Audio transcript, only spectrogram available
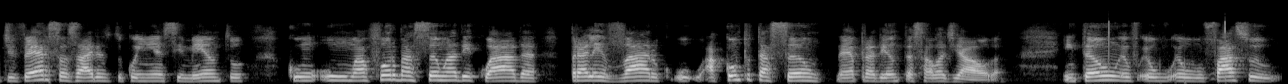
diversas áreas do conhecimento com uma formação adequada para levar o, a computação né, para dentro da sala de aula. Então, eu, eu, eu, faço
